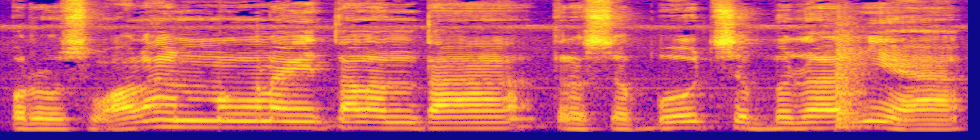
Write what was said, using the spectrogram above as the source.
Persoalan mengenai talenta tersebut sebenarnya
